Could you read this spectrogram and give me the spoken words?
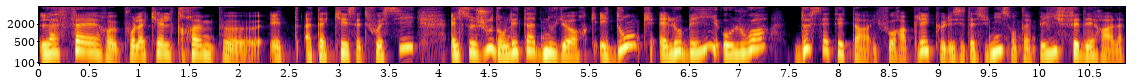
L'affaire pour laquelle Trump euh, est attaqué cette fois-ci, elle se joue dans l'État de New York et donc elle obéit aux lois de cet État. Il faut rappeler que les États-Unis sont un pays fédéral.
